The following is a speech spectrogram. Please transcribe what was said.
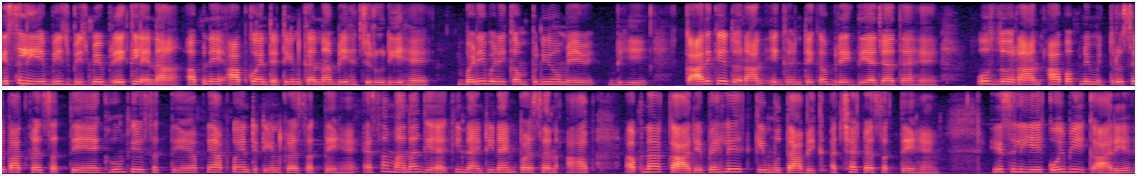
इसलिए बीच बीच में ब्रेक लेना, अपने आप को एंटरटेन करना बेहद ज़रूरी है। बड़ी बड़ी कंपनियों में भी कार्य के दौरान एक घंटे का ब्रेक दिया जाता है। उस दौरान आप अपने मित्रों से बात कर सकते हैं, घूम फिर सकते हैं, अपने आप को एंटरटेन कर सकते हैं। ऐसा माना गया है कि 99 परसेंट आप अपना कार्य पहले के मुताबिक अच्छा कर सकते हैं। इसलिए कोई भी कार्य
